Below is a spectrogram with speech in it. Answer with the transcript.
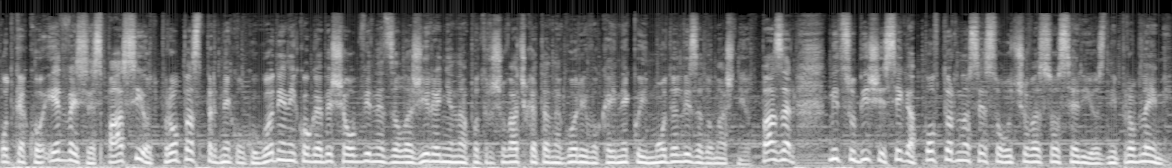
Откако едвај се спаси од пропаст пред неколку години кога беше обвинет за лажирање на потрошувачката на гориво кај некои модели за домашниот пазар, Митсубиши сега повторно се соочува со сериозни проблеми.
